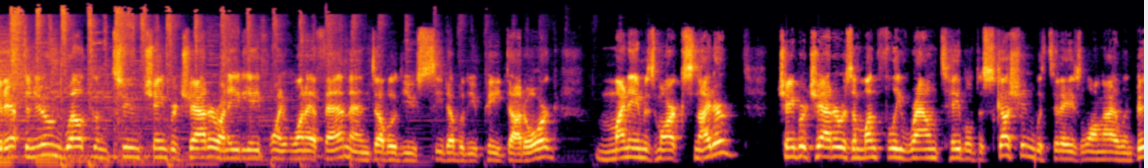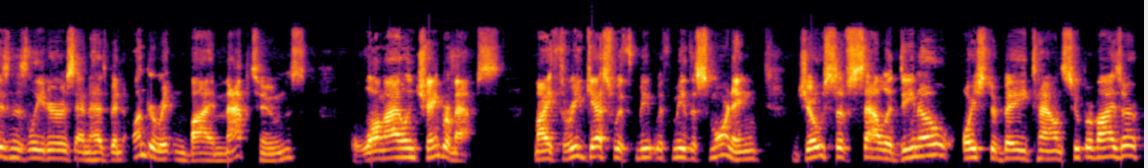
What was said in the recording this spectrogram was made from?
Good afternoon. Welcome to Chamber Chatter on 88.1 FM and WCWP.org. My name is Mark Snyder. Chamber Chatter is a monthly roundtable discussion with today's Long Island business leaders and has been underwritten by Maptoons, Long Island Chamber Maps. My three guests with me with me this morning: Joseph Saladino, Oyster Bay Town Supervisor,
